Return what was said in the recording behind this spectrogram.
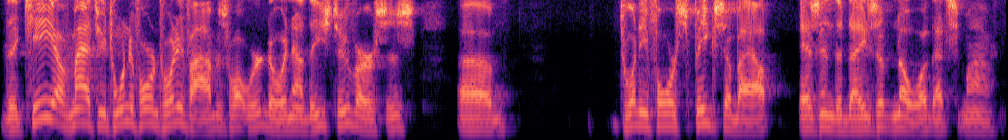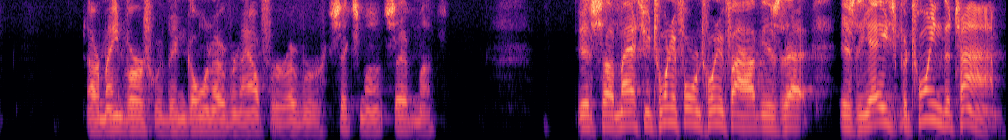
the key of Matthew 24 and 25 is what we're doing. Now, these two verses, um, 24 speaks about as in the days of Noah. That's my our main verse we've been going over now for over six months, seven months. It's uh, Matthew 24 and 25 is that is the age between the time.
